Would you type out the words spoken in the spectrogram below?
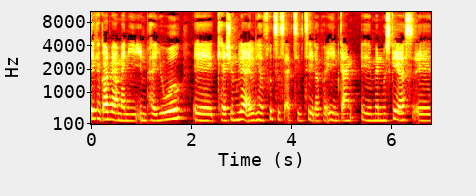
det kan godt være, at man i en periode øh, kan jonglere alle de her fritidsaktiviteter på én gang, øh, men måske også øh,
